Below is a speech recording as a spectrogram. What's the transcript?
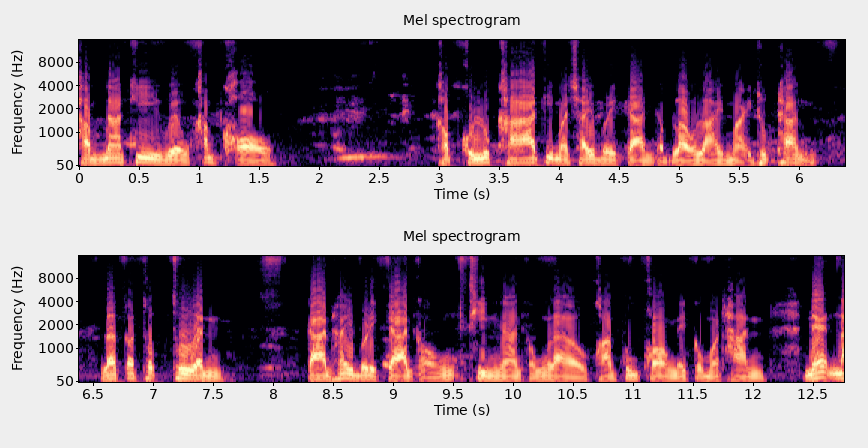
ทำหน้าที่เวลคัมคอลขอบคุณลูกค้าที่มาใช้บริการกับเรารายใหม่ทุกท่าน แล้วก็ทบทวน การให้บริการของทีมงานของเราความคุ้มครองในกรมธรรม์แนะน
